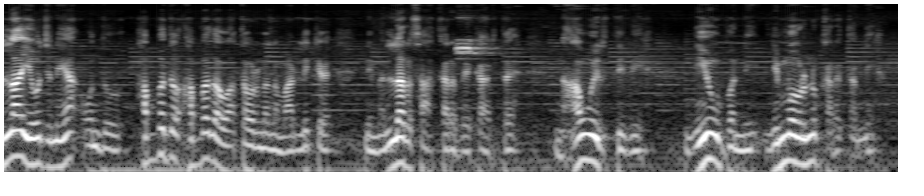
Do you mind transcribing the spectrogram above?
ಎಲ್ಲ ಯೋಜನೆಯ ಒಂದು ಹಬ್ಬದ ಹಬ್ಬದ ವಾತಾವರಣನ ಮಾಡಲಿಕ್ಕೆ ನಿಮ್ಮೆಲ್ಲರ ಸಹಕಾರ ಬೇಕಾಗುತ್ತೆ. ನಾವು ಇರ್ತೀವಿ. ನೀವು ಬನ್ನಿ ನಿಮ್ಮವ್ರನ್ನೂ ಕರೆತನ್ನಿ.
